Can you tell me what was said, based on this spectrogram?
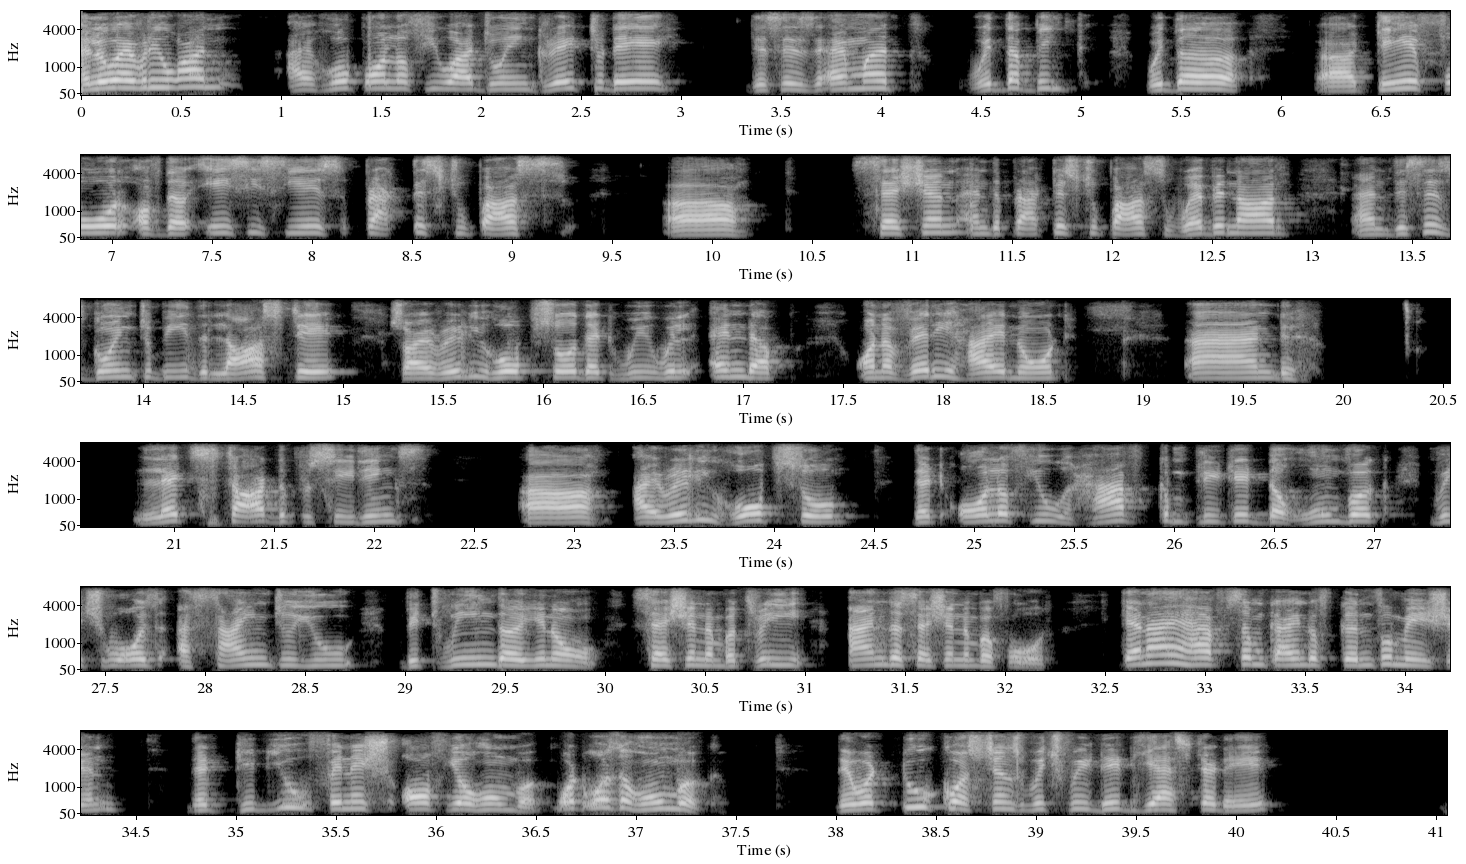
Hello, everyone. I hope all of you are doing great today. This is Ahmed with the big with the uh, day four of the ACCA's practice to pass uh, session and the practice to pass webinar. And this is going to be the last day. So I really hope so that we will end up on a very high note. And let's start the proceedings. Uh, I really hope so that all of you have completed the homework which was assigned to you between the you know session number three and the session number four. Can i have some kind of confirmation that did you finish off your homework? What was the homework? There were two questions which we did yesterday.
